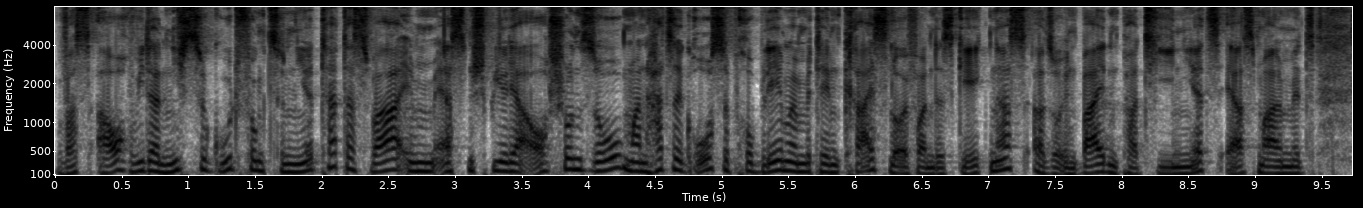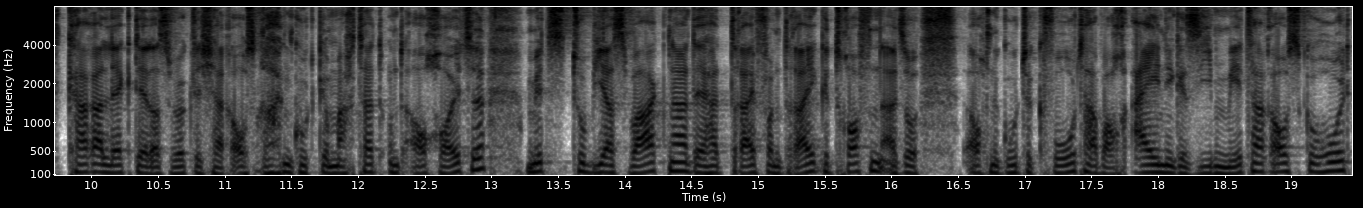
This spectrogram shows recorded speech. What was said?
Was auch wieder nicht so gut funktioniert hat, das war im ersten Spiel ja auch schon so. Man hatte große Probleme mit den Kreisläufern des Gegners, also in beiden Partien jetzt. Erstmal mit Karalek, der das wirklich herausragend gut gemacht hat und auch heute mit Tobias Wagner, der hat drei von drei getroffen, also auch eine gute Quote, aber auch einige sieben Meter rausgeholt.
